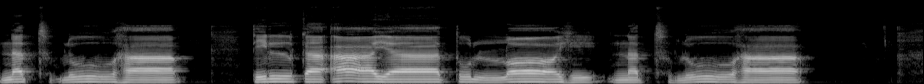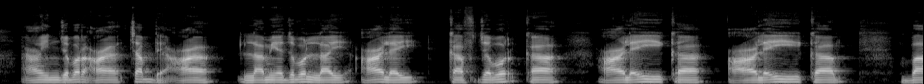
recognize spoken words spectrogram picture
নাথ লুহা তিলকা আয়াতুল্লাহি নাথ লুহা আইন জবর আ, চাপ দে, আ, লামিয়া জবর লাই আলাই কাফ জবর কা, আলাইকা আলাইকা বা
